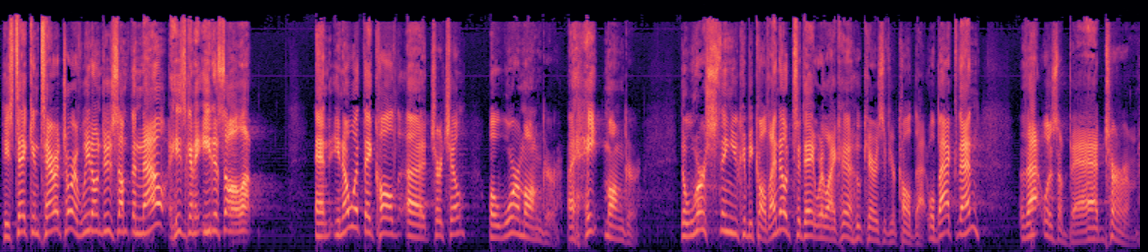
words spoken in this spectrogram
He's taking territory. If we don't do something now, he's going to eat us all up. And you know what they called uh, Churchill? A warmonger, a hate monger. The worst thing you could be called. I know today we're like, eh, who cares if you're called that? Well, back then, that was a bad term.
